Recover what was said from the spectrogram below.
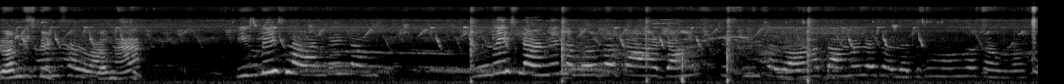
இது Drumstick. சொல்லுவாங்க இங்கிலீஷ்ல வந்து இந்த இங்கிலீஷ்ல வந்து இந்த முருங்கைக்காய் ட்ரம்ஸ்டிக்னு சொல்லுவாங்க. தமிழ்ல சொல்றதுக்கு முருங்கைக்காய் தான் சொல்லுவாங்க.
